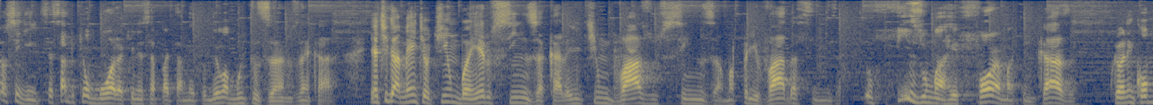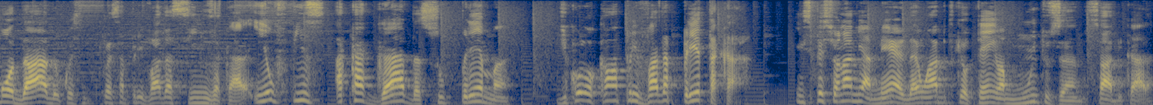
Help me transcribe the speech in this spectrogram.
É o seguinte, você sabe que eu moro aqui nesse apartamento meu há muitos anos, né, cara? E antigamente eu tinha um banheiro cinza, cara. Ele tinha um vaso cinza, uma privada cinza. Eu fiz uma reforma aqui em casa porque eu era incomodado com, esse, com essa privada cinza, cara. E eu fiz a cagada suprema de colocar uma privada preta, cara. Inspecionar minha merda é um hábito que eu tenho há muitos anos, sabe, cara?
